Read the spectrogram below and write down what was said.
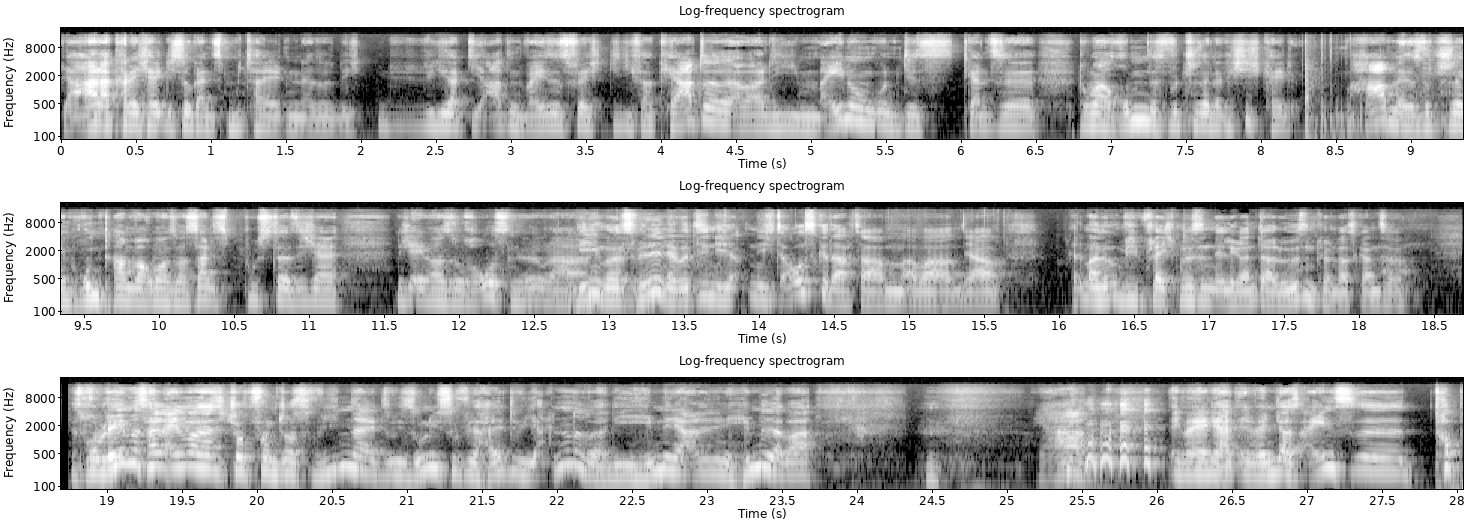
ja, da kann ich halt nicht so ganz mithalten. Also, ich, wie gesagt, die Art und Weise ist vielleicht die, die verkehrte, aber die Meinung und das ganze Drumherum, das wird schon seine Richtigkeit haben. Das wird schon seinen Grund haben, warum man sowas sagt. Das pust er sicher nicht einfach so raus, ne? Oder Nee, um Gottes Willen, der wird sich nicht, nichts ausgedacht haben, aber ja. Hätte man irgendwie vielleicht ein bisschen eleganter lösen können, das Ganze. Das Problem ist halt einfach, dass ich von Joss Whedon halt sowieso nicht so viel halte wie andere. Die heben ja alle in den Himmel, aber hm, ja, ich meine, der hat Avengers 1 äh, top.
